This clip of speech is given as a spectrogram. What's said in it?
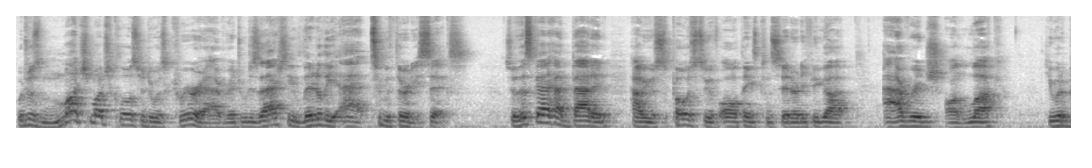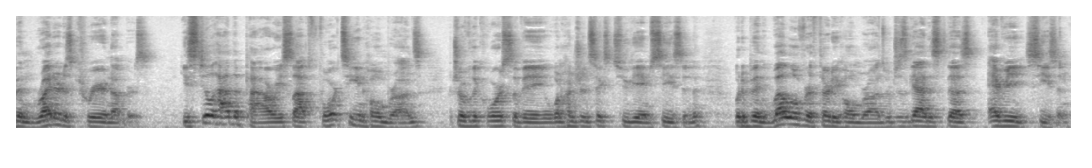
which was much, much closer to his career average, which is actually literally at 236. So this guy had batted how he was supposed to, if all things considered. If you got average on luck, he would have been right at his career numbers. He still had the power. He slapped 14 home runs, which over the course of a 162 game season would have been well over 30 home runs, which is a guy that does every season.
